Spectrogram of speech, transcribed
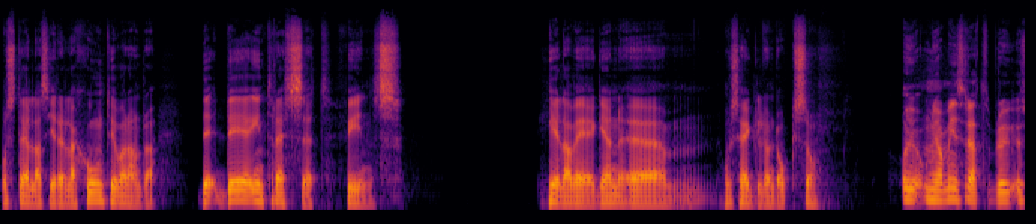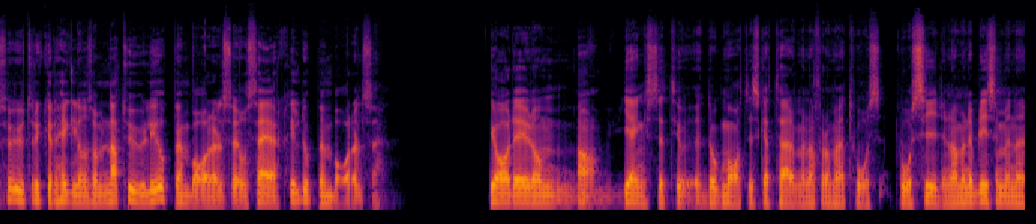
och, ställas i relation till varandra. Det, det intresset finns hela vägen eh, hos Hägglund också. Och om jag minns rätt så uttrycker Hägglund som naturlig uppenbarelse och särskild uppenbarelse. Ja, det är de ja. gängse dogmatiska termerna för de här två, två sidorna. Men det blir som en,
